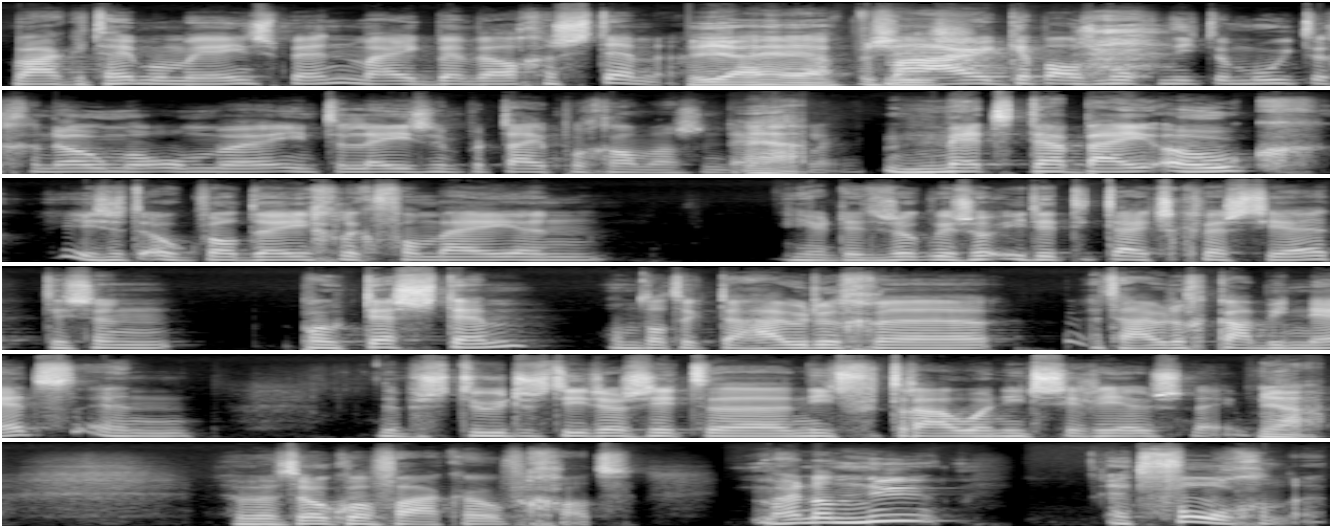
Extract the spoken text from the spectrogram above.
Waar ik het helemaal mee eens ben, maar ik ben wel gaan stemmen. Ja, ja, ja, precies. Maar ik heb alsnog niet de moeite genomen om eh, in te lezen in partijprogramma's en dergelijke. Met daarbij ook is het ook wel degelijk van mij een... Hier, dit is ook weer zo'n identiteitskwestie. Hè? Het is een proteststem, omdat ik de huidige, het huidige kabinet en de bestuurders die daar zitten niet vertrouwen en niet serieus neem. Ja, Daar hebben we het ook wel vaker over gehad. Maar dan nu het volgende.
